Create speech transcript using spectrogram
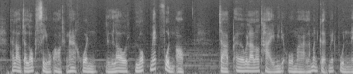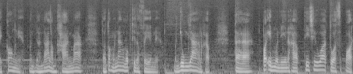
ๆ ถ้าเราจะลบสิวออกจากหน้าคน หรือเราลบเม็ดฝุ่นออก จากเเวลาเราถ่ายวิดีโอมา แล้วมันเกิดเม็ดฝุ่นในกล้องเนี่ยมันน่าลำคาญมาก เราต้องมานั่งลบทีละเฟรมเนี่ยมันยุ่งยากนะครับ แต่ปลั๊กอินวันนี้นะครับที่ชื่อว่าตัว Spot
